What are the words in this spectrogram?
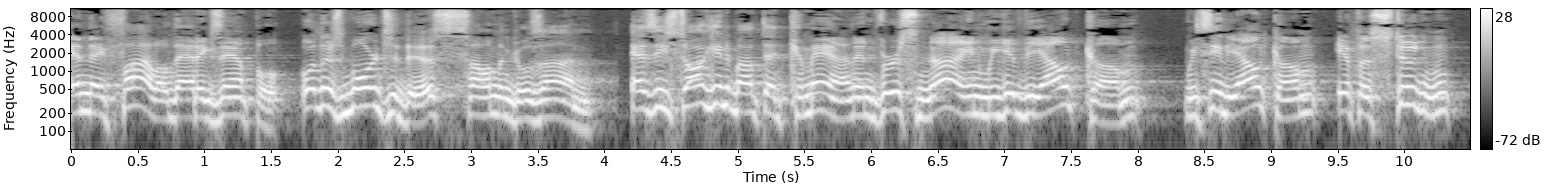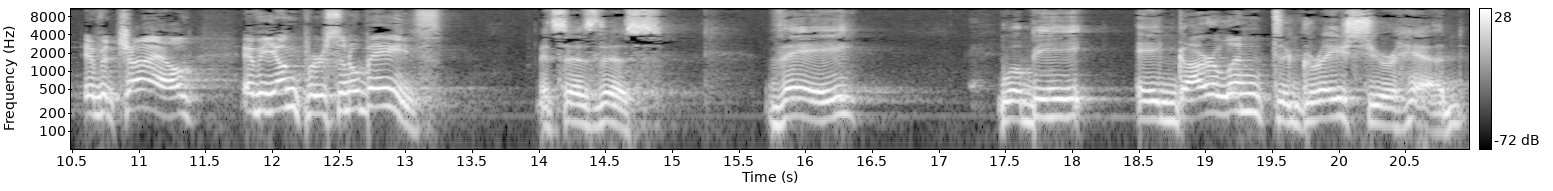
and they follow that example. Well, there's more to this. Solomon goes on. As he's talking about that command, in verse 9, we give the outcome. We see the outcome if a student if a child, if a young person obeys. It says this, they will be a garland to grace your head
